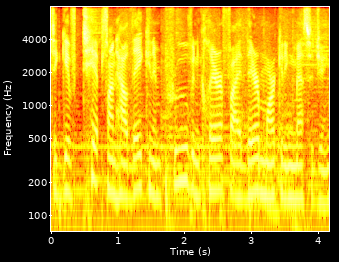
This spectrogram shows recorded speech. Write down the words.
to give tips on how they can improve and clarify their marketing messaging.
